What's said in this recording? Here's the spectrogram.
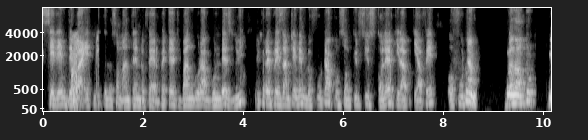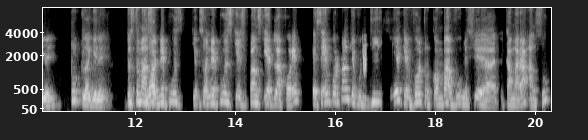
c'est un débat ethnique que nous sommes en train de faire. Peut-être Bangoura Bundes, lui, il peut représenter même le Fouta pour son cursus scolaire qu'il a, qu'il a fait au Fouta. Tout. Toute la Guinée. Toute la Guinée. Justement, Moi- son épouse, son épouse qui je pense qui est de la forêt, et c'est important que vous disiez que votre combat, vous, monsieur euh, Camara, en dessous,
